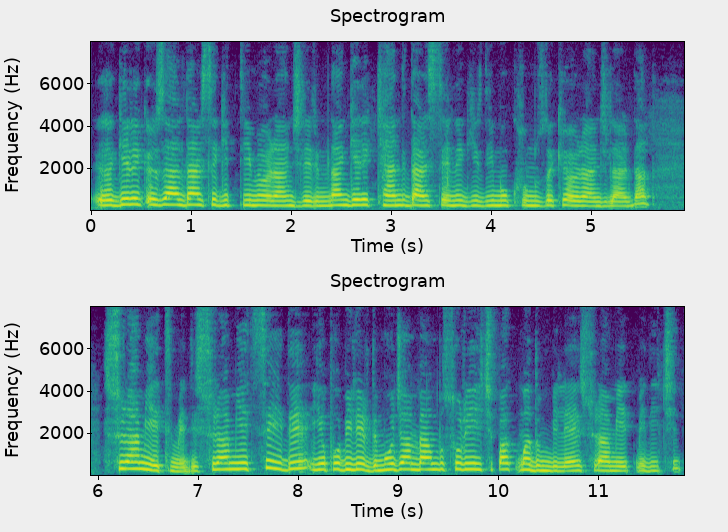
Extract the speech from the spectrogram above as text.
E, gerek özel derse gittiğim öğrencilerimden, gerek kendi derslerine girdiğim okulumuzdaki öğrencilerden sürem yetmedi. Sürem yetseydi yapabilirdim. Hocam ben bu soruya hiç bakmadım bile sürem yetmediği için.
